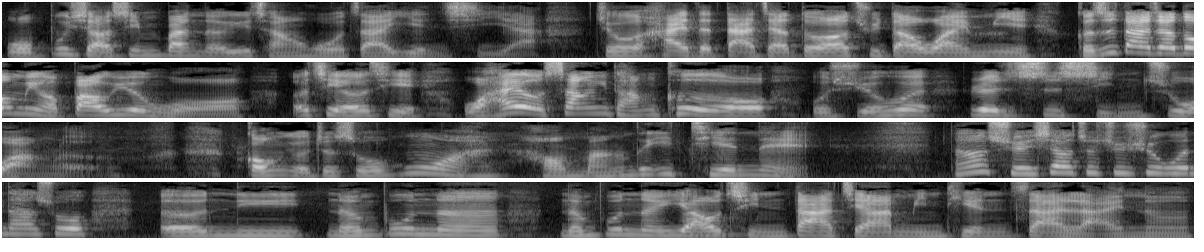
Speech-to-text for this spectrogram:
我不小心办了一场火灾演习呀，就害得大家都要去到外面，可是大家都没有抱怨我，而且而且我还有上一堂课哦，我学会认识形状了。工友就说：“哇，好忙的一天呢。”然后学校就继续问他说：“呃，你能不能能不能邀请大家明天再来呢？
